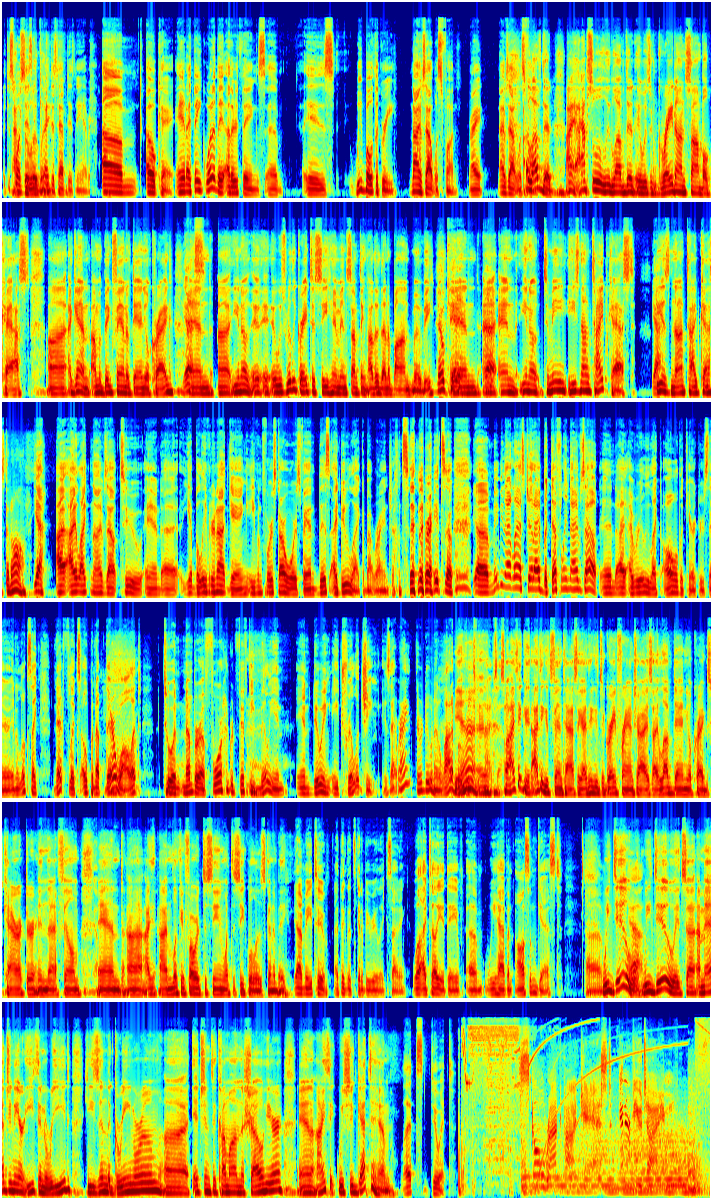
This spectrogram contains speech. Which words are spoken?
I just want Disney. Can I just have Disney have it? Um, okay, and I think one of the other things uh, is we both agree Knives Out was fun, right? Knives Out was. Fun. I loved it. I absolutely loved it. It was a great ensemble cast. Uh, again, I'm a big fan of Daniel Craig. Yes, and uh, you know, it, it, was really great to see him in something other than a Bond movie. No kidding. And uh, yeah. uh, and you know, to me, he's not typecast. Yeah. He is not typecast at all. Yeah, I, I, like Knives Out too, and uh, yeah, believe it or not, gang, even for a Star Wars fan, this I do like about Rian Johnson, right? So uh, maybe not Last Jedi, but definitely Knives Out, and I, I really liked all the characters there. And it looks like Netflix opened up their wallet to a number of 450 million and doing a trilogy. Is that right? They were doing a lot of movies yeah. with Knives Out. So I think I think it's fantastic. I think it's a great franchise. I love Daniel Craig's character in that film, yeah. and uh, I I'm looking forward to seeing what the sequel is going to be. Yeah, me too. I think that's going to be really exciting. Well, I tell you, Dave, um, we have an awesome guest. Um, we do. Yeah. We do. It's uh, Imagineer Ethan Reed. He's in the green room, uh, itching to come on the show here. And I think we should get to him. Let's do it. Skull Rock Podcast. Interview time.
